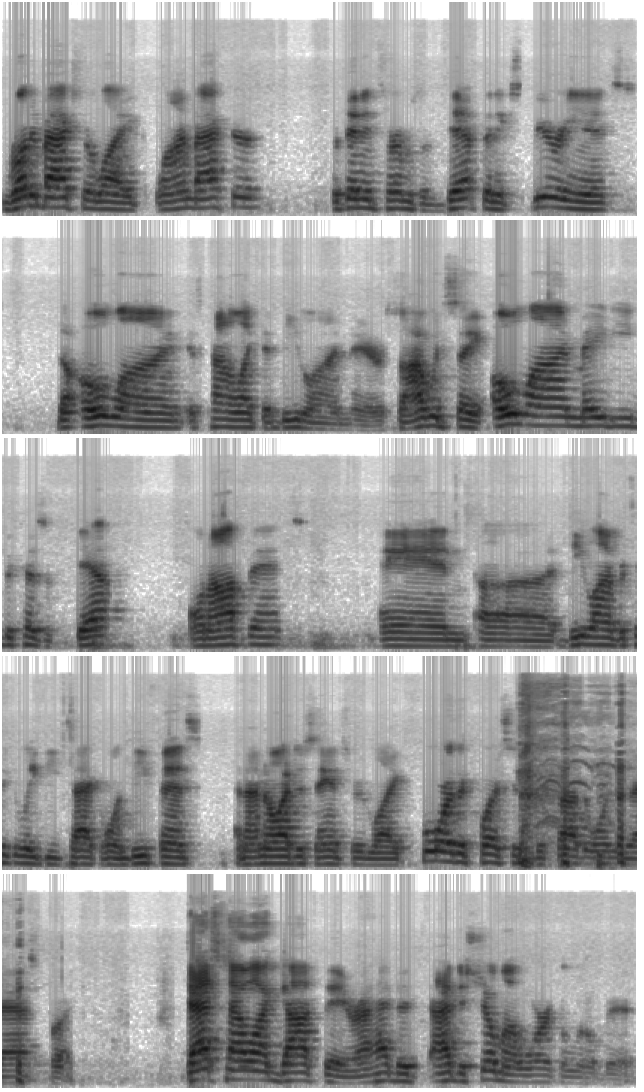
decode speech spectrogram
Running backs are like linebacker, but then in terms of depth and experience, the O line is kind of like the D line there. So I would say O line maybe because of depth on offense, and uh, D line, particularly D tackle on defense. And I know I just answered like four of the questions besides the one you asked, but that's how I got there. I had to I had to show my work a little bit.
